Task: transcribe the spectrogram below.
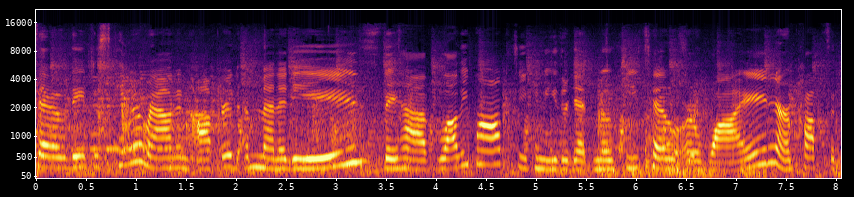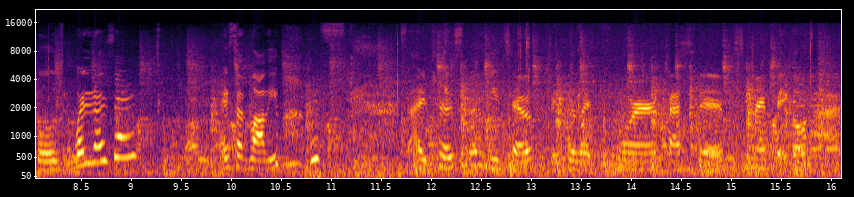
So they just came around and offered amenities. They have lollipops, you can either get mojito or wine or popsicles. What did I say? I said lollipops. I chose mojito because I feel like it's more festive. See my bagel hat.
